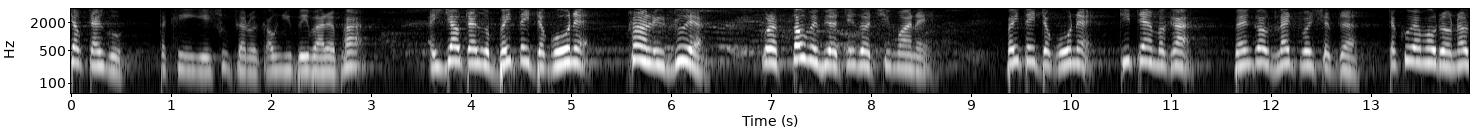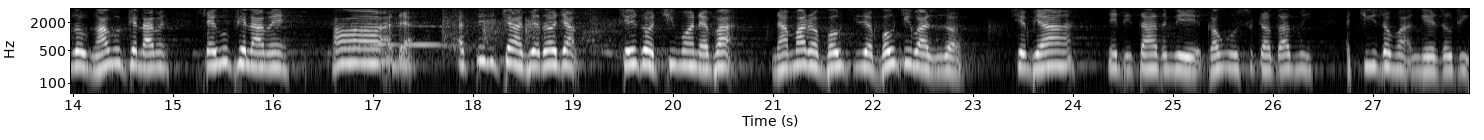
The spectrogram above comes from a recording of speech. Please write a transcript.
ရောက်တိုင်းကိုသခင်ယေရှုဖျားတော်ကောင်းကြီးပေးပါရဖအရောက်တိုင်းကိုဗိတ်သိက်တကိုးနဲ့ဟာလေလုယာကိုရတော့မပြကျေးဇူးချီးမွမ်းနေဗိတ်သိက်တကိုးနဲ့ဒီတက်မက ဘန်ကောက် light worship တာတခုရမဟုတ်တော့နောက်တော့၅ခုဖြစ်လာမယ်၁၀ခုဖြစ်လာမယ်ဟာအဲ့အတိတ်ဖြစ်လာဖြစ်တော့ကြောင့်ကျေးဇူးချီးမွမ်းနေဖနာမတော်ဘုန်းကြီးတဲ့ဘုန်းကြီးပါဆိုတော့ရှင်ဗျာနေ့ဒီသားသမီးတွေအကောင်းကိုဆုတောင်းသားသမီးအကြီးဆုံးမှအငယ်ဆုံးထိ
